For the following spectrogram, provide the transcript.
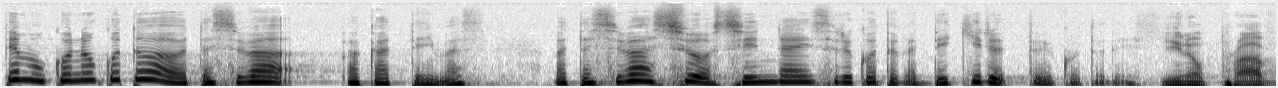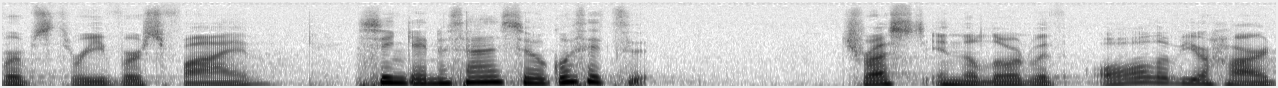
でもこのことは私は分かっています。私は主を信頼することができるということです。You know, Proverbs 3, verse 5信玄の3章5節 Trust in the Lord with all of your heart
